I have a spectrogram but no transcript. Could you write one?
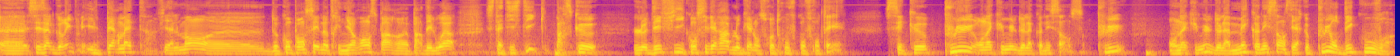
euh, ces algorithmes, ils permettent finalement de compenser notre ignorance par, par des lois statistiques, parce que le défi considérable auquel on se retrouve confronté, c'est que plus on accumule de la connaissance, plus on accumule de la méconnaissance. C'est-à-dire que plus on découvre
